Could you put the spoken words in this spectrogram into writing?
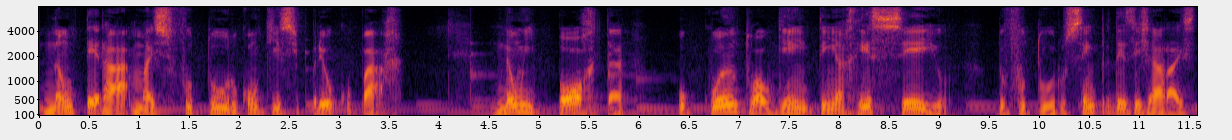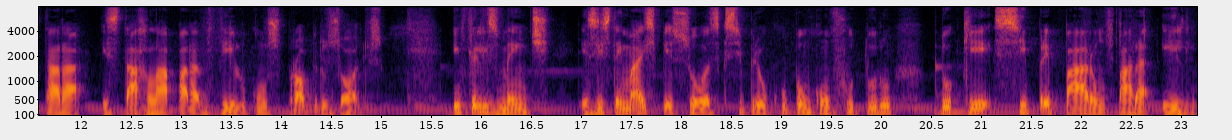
não terá mais futuro com que se preocupar. Não importa o quanto alguém tenha receio do futuro, sempre desejará estará, estar lá para vê-lo com os próprios olhos. Infelizmente, existem mais pessoas que se preocupam com o futuro do que se preparam para ele.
